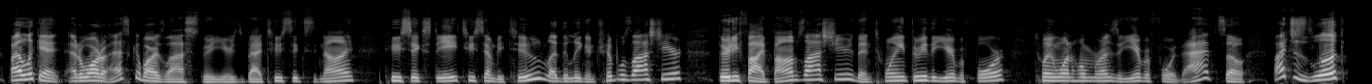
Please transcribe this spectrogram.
If I look at Eduardo Escobar's last three years, bat 269, 268, 272, led the league in triples last year, 35 bombs last year, then 23 the year before, 21 home runs the year before that. So if I just look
